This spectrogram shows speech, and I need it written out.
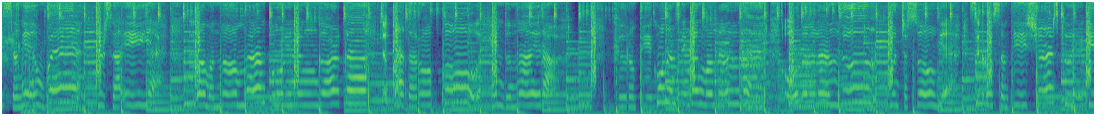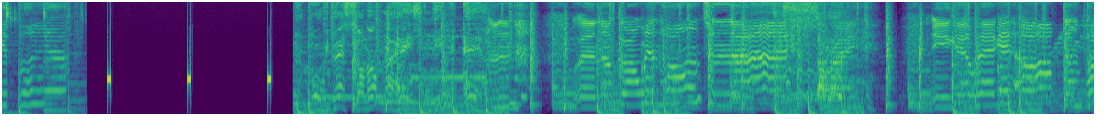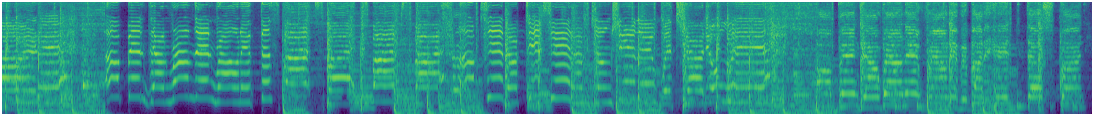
이상해. 왜 둘 사이에 너만 너만 보이는 걸까? 난 까다롭고 힘든 아이라. 그런 피곤한 생각만 한데 오늘 난눈 문자 속에 새로 산 티셔츠 그릴 기분이야. 포위됐어 넌나 헤이신디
